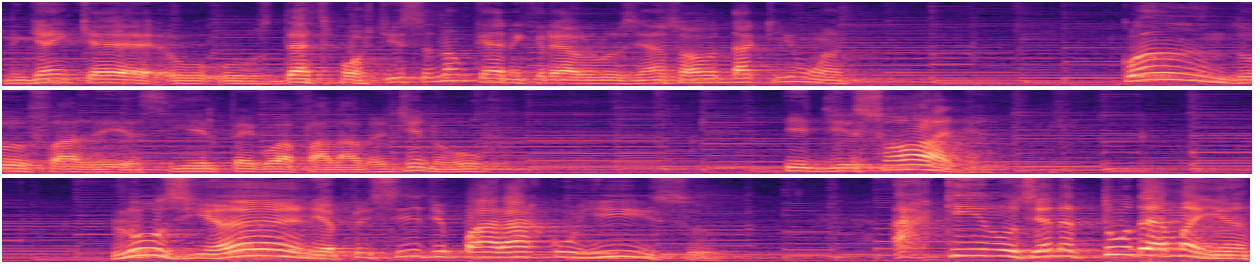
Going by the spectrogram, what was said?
ninguém quer, os desportistas não querem criar o Luziane só daqui a um ano. Quando falei assim, ele pegou a palavra de novo e disse: Olha, Lusiânia precisa de parar com isso. Aqui em Lusiânia tudo é amanhã.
